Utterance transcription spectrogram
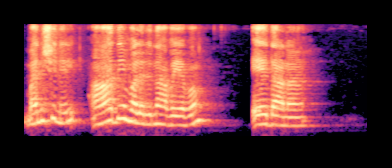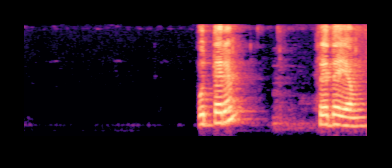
മനുഷ്യനിൽ ആദ്യം വളരുന്ന അവയവം ഏതാണ്? ഉത്തരം ഹൃദയം.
